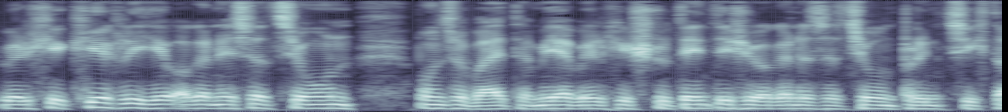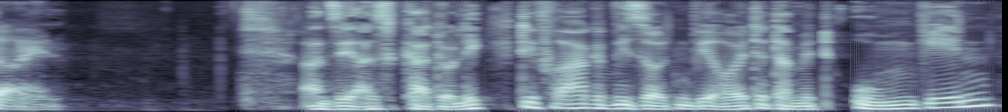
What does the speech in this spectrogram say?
welche kirchliche Organisation und so weiter mehr, welche studentische Organisation bringt sich da ein. An Sie als Katholik die Frage, wie sollten wir heute damit umgehen?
